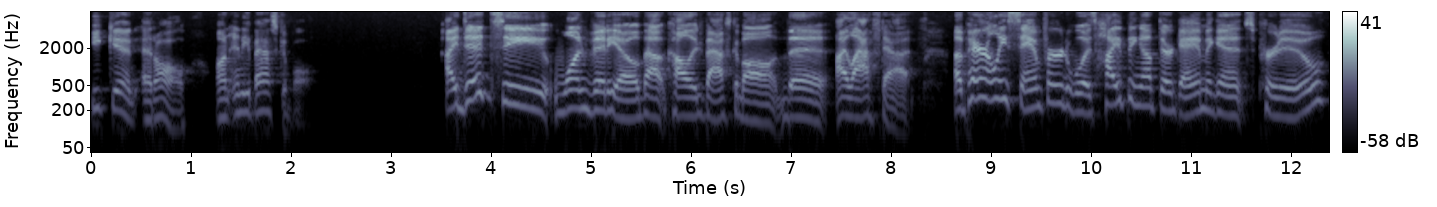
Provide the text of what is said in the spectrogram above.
peek in at all on any basketball? I did see one video about college basketball that I laughed at. Apparently, Samford was hyping up their game against Purdue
